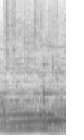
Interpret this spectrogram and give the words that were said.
Aha!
